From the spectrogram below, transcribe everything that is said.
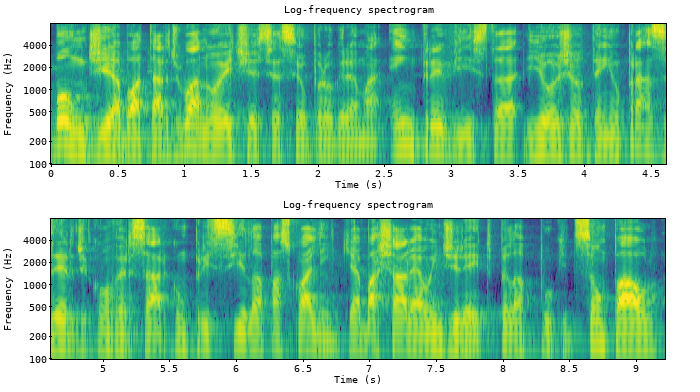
Bom dia, boa tarde, boa noite. Esse é seu programa Entrevista e hoje eu tenho o prazer de conversar com Priscila Pasqualin, que é bacharel em Direito pela PUC de São Paulo,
